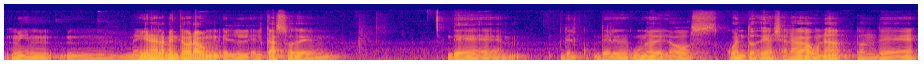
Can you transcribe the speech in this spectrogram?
me, me, viene a la mente ahora el, caso de, de, uno de los cuentos de Ayala Gauna, donde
